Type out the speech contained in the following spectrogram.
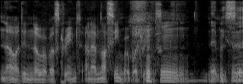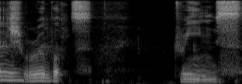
No, I didn't know Robot Dreams, and I've not seen Robot Dreams. Let me search. Mhm. Robots Dreams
